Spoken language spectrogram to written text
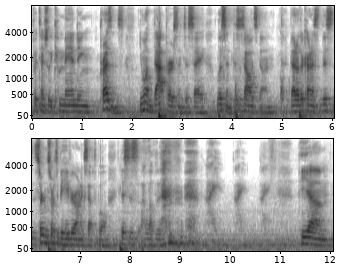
potentially commanding presence. You want that person to say, "Listen, this is how it's done. That other kind of this certain sorts of behavior are unacceptable. This is I love this. hi, hi, hi. The um,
